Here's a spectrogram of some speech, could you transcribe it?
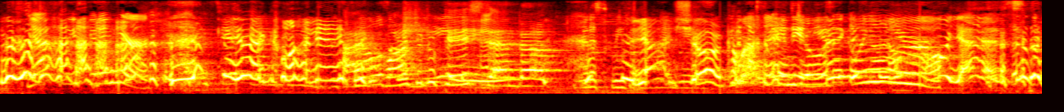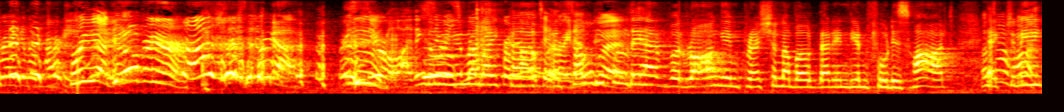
yes, please get in here. yeah, come on in. I want you to taste and uh, I'm gonna squeeze it. Yeah, behind you. sure. Come Even on some in. Indian enjoy. music going on here. Oh, yes. This is a regular party. Priya, get over here. Where's Priya? Where's Cyril? I think so Cyril's you know, running like from uh, mountain uh, right some now. people they have a wrong impression about that Indian food is hot. It's not Actually, hot.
